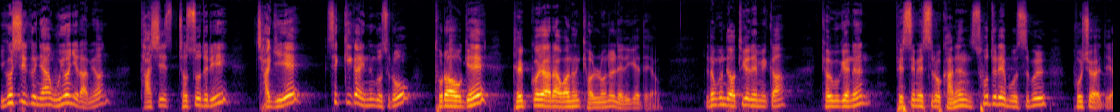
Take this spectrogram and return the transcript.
이것이 그냥 우연이라면 다시 젖소들이 자기의 새끼가 있는 곳으로 돌아오게 될 거야라고 하는 결론을 내리게 돼요. 여러분 근데 어떻게 됩니까? 결국에는 베스메스로 가는 소들의 모습을 보셔야 돼요.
